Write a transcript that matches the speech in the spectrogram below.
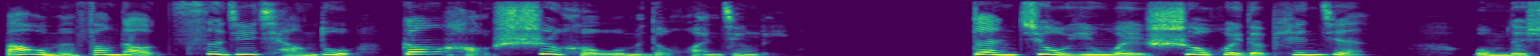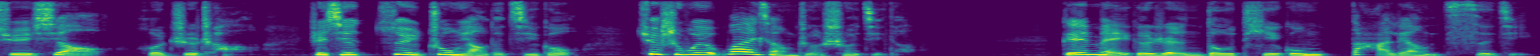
把我们放到刺激强度刚好适合我们的环境里。但就因为社会的偏见，我们的学校和职场这些最重要的机构却是为外向者设计的，给每个人都提供大量刺激。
